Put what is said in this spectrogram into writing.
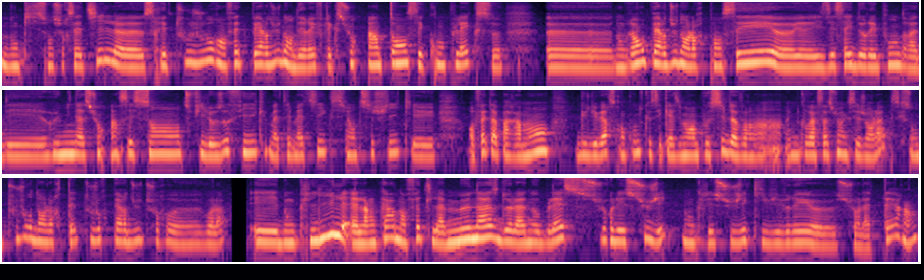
donc qui sont sur cette île, euh, seraient toujours en fait perdus dans des réflexions intenses et complexes. euh, donc vraiment perdus dans leurs pensées. euh, ils essayent de répondre à des ruminations incessantes, philosophiques, mathématiques, scientifiques. Et en fait, apparemment, Gulliver se rend compte que c'est quasiment impossible d'avoir un- une conversation avec ces gens-là parce qu'ils sont toujours dans leur tête, toujours perdus, toujours voilà. Et donc l'île, elle incarne en fait la menace de la noblesse sur les sujets, donc les sujets qui vivraient sur la terre. hein.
